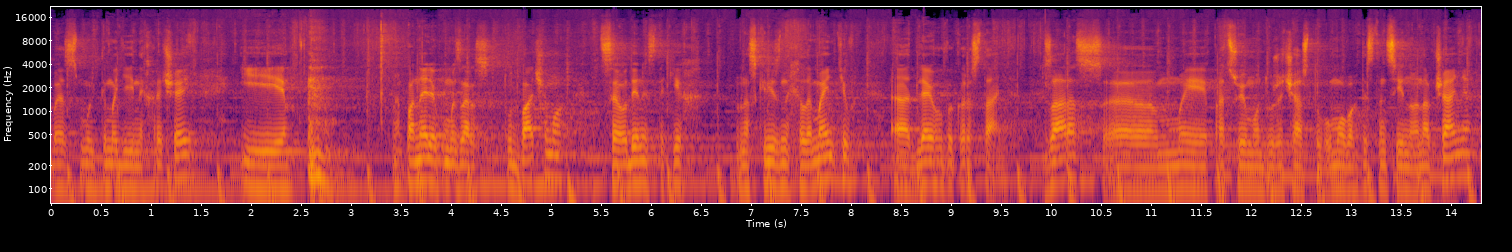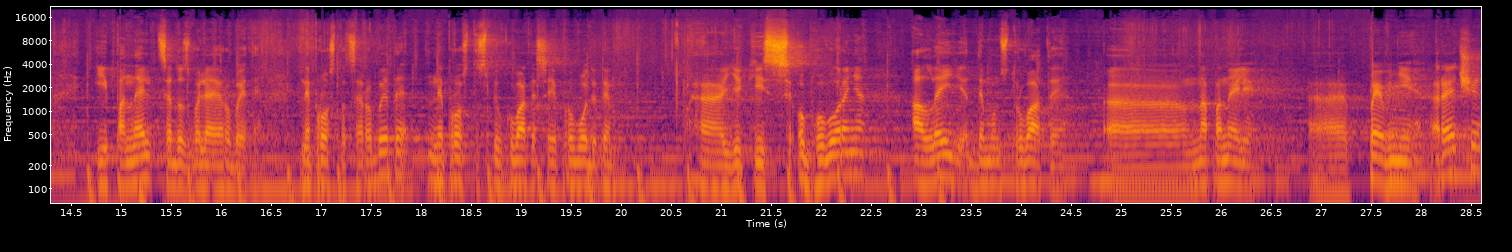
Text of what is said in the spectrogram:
без мультимедійних речей. І панель, яку ми зараз тут бачимо, це один із таких наскрізних елементів е, для його використання. Зараз е, ми працюємо дуже часто в умовах дистанційного навчання, і панель це дозволяє робити. Не просто це робити, не просто спілкуватися і проводити е, якісь обговорення, але й демонструвати е, на панелі е, певні речі,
